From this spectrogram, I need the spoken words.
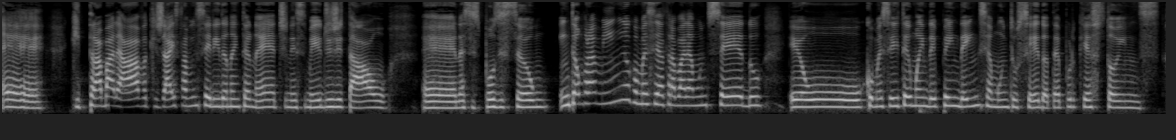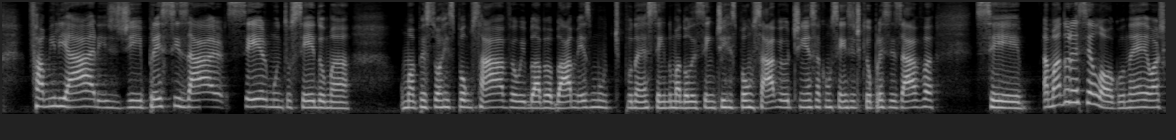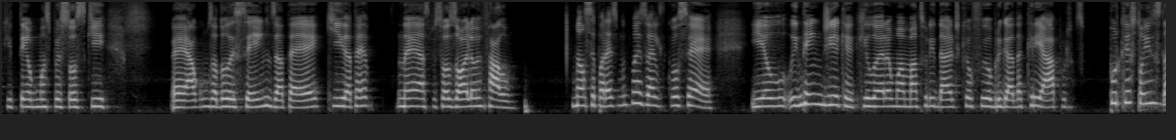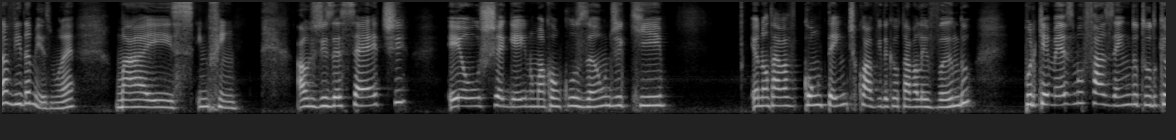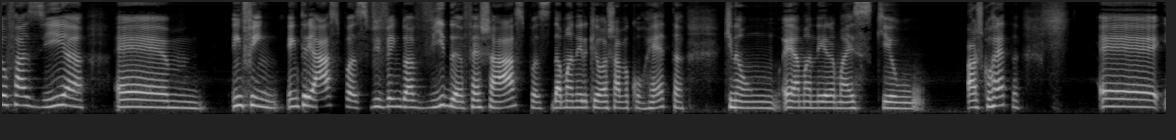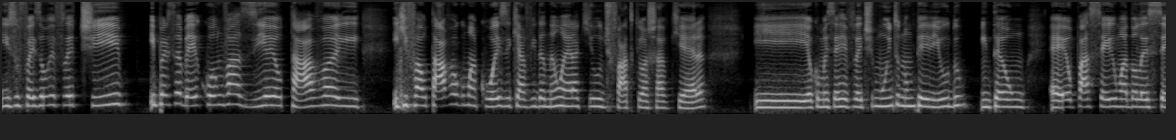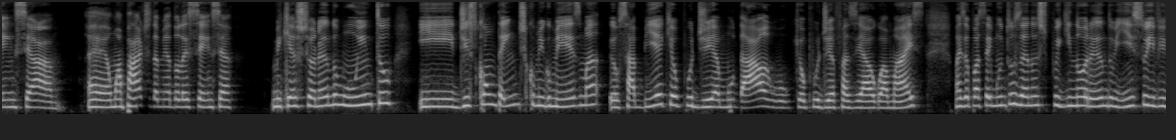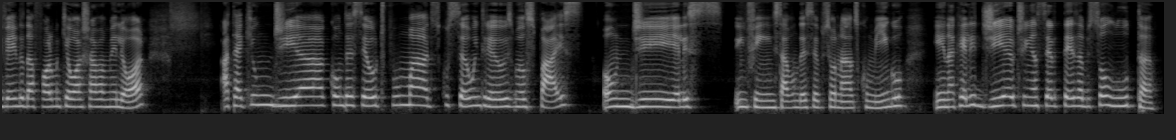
é, que trabalhava, que já estava inserida na internet, nesse meio digital. É, nessa exposição. Então, para mim, eu comecei a trabalhar muito cedo. Eu comecei a ter uma independência muito cedo, até por questões familiares, de precisar ser muito cedo uma, uma pessoa responsável e blá blá blá, mesmo, tipo, né, sendo uma adolescente responsável, eu tinha essa consciência de que eu precisava ser. amadurecer logo, né? Eu acho que tem algumas pessoas que. É, alguns adolescentes até, que até, né, as pessoas olham e falam. Não, você parece muito mais velho do que você é. E eu entendia que aquilo era uma maturidade que eu fui obrigada a criar por, por questões da vida mesmo, né? Mas, enfim, aos 17, eu cheguei numa conclusão de que eu não estava contente com a vida que eu estava levando, porque mesmo fazendo tudo que eu fazia, é, enfim, entre aspas, vivendo a vida, fecha aspas, da maneira que eu achava correta, que não é a maneira mais que eu acho correta, é, isso fez eu refletir e perceber quão vazia eu tava e e que faltava alguma coisa e que a vida não era aquilo de fato que eu achava que era. E eu comecei a refletir muito num período. Então, é, eu passei uma adolescência, é, uma parte da minha adolescência me questionando muito e descontente comigo mesma. Eu sabia que eu podia mudar, que eu podia fazer algo a mais, mas eu passei muitos anos tipo ignorando isso e vivendo da forma que eu achava melhor Até que um dia aconteceu, tipo, uma discussão entre eu e os meus pais, onde eles, enfim, estavam decepcionados comigo. E naquele dia eu tinha certeza absoluta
